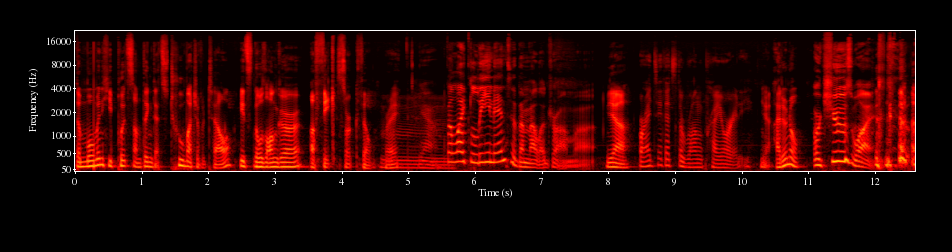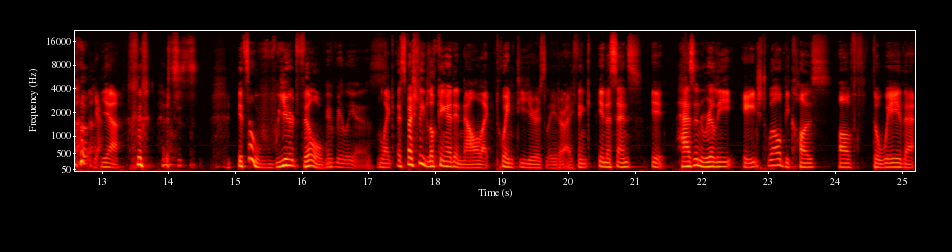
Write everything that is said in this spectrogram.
The moment he puts something that's too much of a tell, it's no longer a fake Sirk film, right? Hmm. Yeah. But like lean into the melodrama Yeah. Or I'd say that's the wrong priority. Yeah. I don't know. or choose one. Yeah. it's just, it's a weird film. it really is. like especially looking at it now like 20 years later i think in a sense it hasn't really aged well because of the way that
